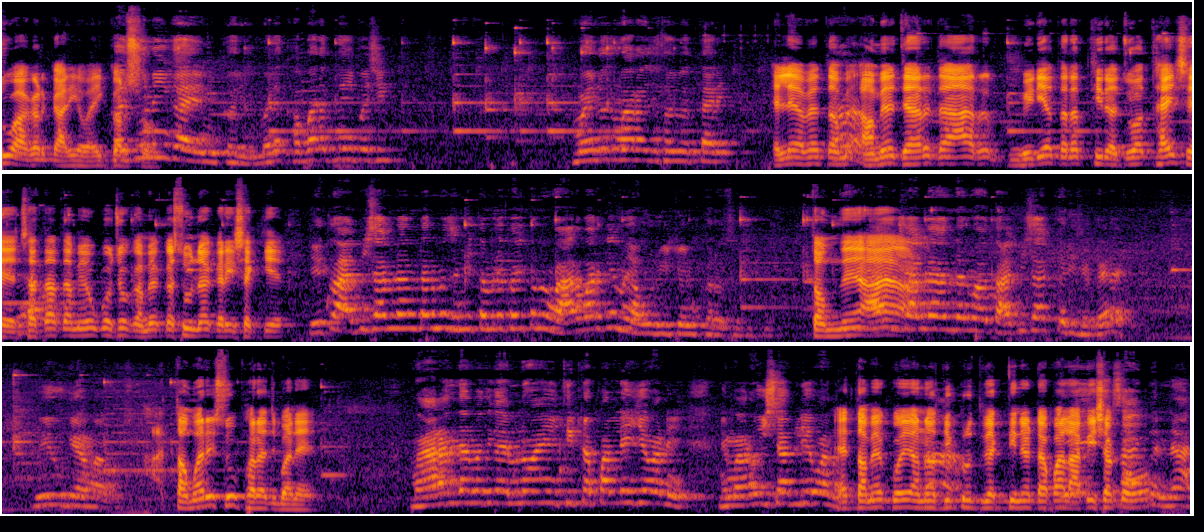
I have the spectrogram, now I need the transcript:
શું આગળ કાર્યવાહી કરશો? નહીં કાંઈ એમ કર્યું મને ખબર જ નહીં પછી. થયું અત્યારે. એટલે હવે તમે અમે જ્યારે આ મીડિયા તરફથી રજૂઆત થાય છે છતાં તમે એવું કહો છો કે અમે કશું ના કરી શકીએ. એ તો આપી સાહેબના અંદરમાં છે તમને કહી તમે વાર વાર કેમ આવું રિટર્ન કરો છો? તમને આ સાહેબના અંદરમાં તો આપી સાહેબ કરી શકે ને? એવું કહેવા માંગુ તમારી શું ફરજ બને? મારા અંદરમાંથી કાંઈ એમનો અહીંથી ટપાલ લઈ જવાની ને મારો હિસાબ લેવાનો. એ તમે કોઈ અનધિકૃત વ્યક્તિને ટપાલ આપી શકો? ના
